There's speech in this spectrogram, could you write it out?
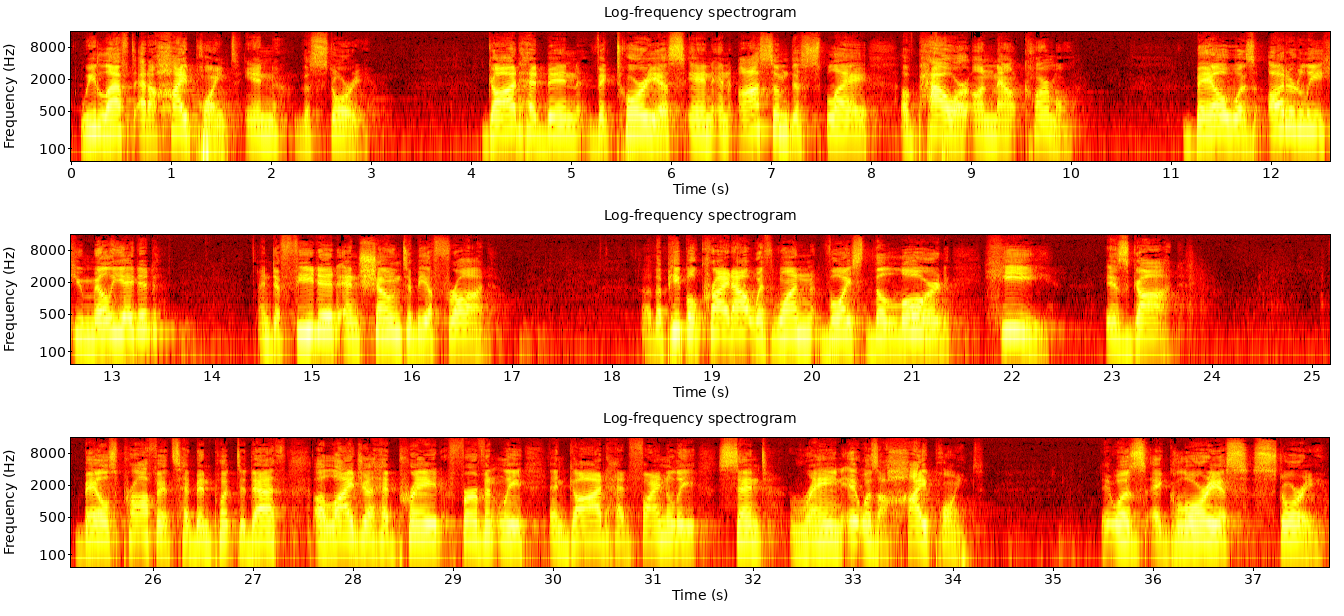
we left at a high point in the story. God had been victorious in an awesome display of power on Mount Carmel. Baal was utterly humiliated and defeated and shown to be a fraud. Uh, the people cried out with one voice, The Lord, He is God. Baal's prophets had been put to death. Elijah had prayed fervently, and God had finally sent rain. It was a high point. It was a glorious story.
